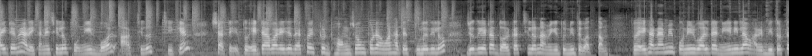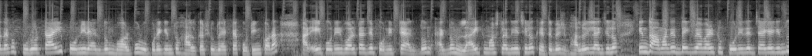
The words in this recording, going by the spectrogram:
আইটেমে আর এখানে ছিল পনির বল, আর ছিল চিকেন সাটে তো এটা আবার এই যে দেখো, একটু ঢং ঝং করে আমার হাতে তুলে দিল। যদি এটা দরকার ছিল না, আমি কিন্তু নিতে পারতাম। তো এখানে আমি পনির বলটা নিয়ে নিলাম, আর ভিতরটা দেখো, পুরোটাই পনির একদম ভরপুর, উপরে কিন্তু হালকা শুধু একটা কোটিং করা। আর এই পনির বলটা যে পনিরটা একদম একদম লাইট মশলা দিয়েছিল, খেতে বেশ ভালোই লাগছিল। কিন্তু আমাদের দেখবে আবার একটু পনিরের জায়গায় কিন্তু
